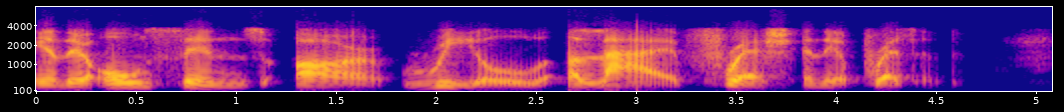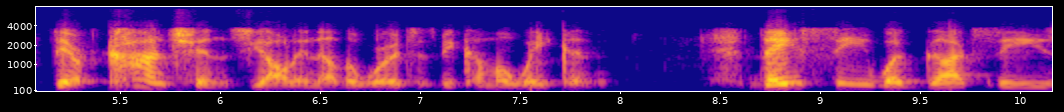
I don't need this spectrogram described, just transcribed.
and their own sins are real, alive, fresh, and they're present. Their conscience, y'all, in other words, has become awakened. They see what God sees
